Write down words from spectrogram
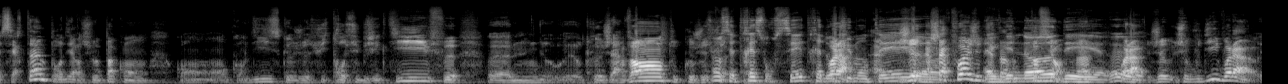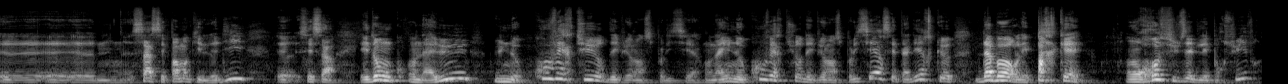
certains pour dire je veux pas qu'on qu'on dise que je suis trop subjectif, euh, que j'invente ou que je suis. Non, c'est très sourcé, très documenté. à chaque fois, j'ai avec des notes, des... Hein. voilà, Je, je, vous dis voilà, ça c'est pas moi qui le dis, c'est ça. Et donc on a eu une couverture des violences policières. On a eu une couverture des violences policières, c'est-à-dire que d'abord les parquets ont refusé de les poursuivre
